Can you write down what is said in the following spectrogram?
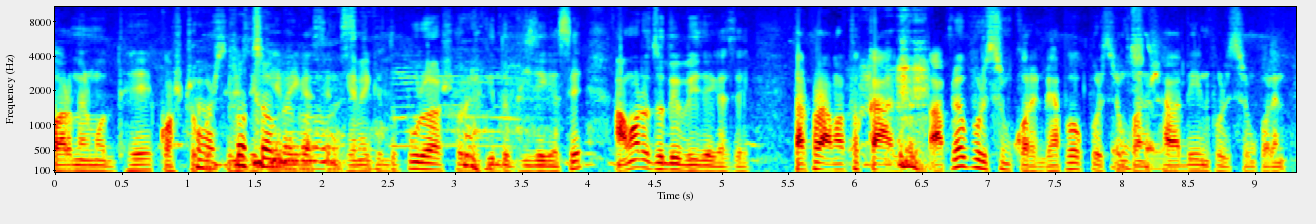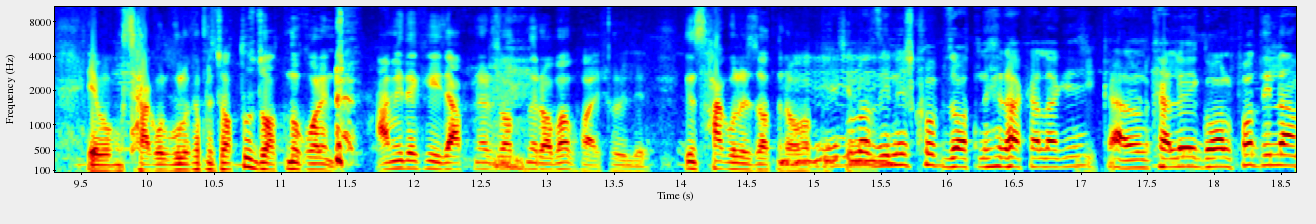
গরমের মধ্যে কষ্ট হ্যাঁ, প্রচণ্ড ঘেমে গেছেন ঘেমে কিন্তু পুরো শরীর কিন্তু ভিজে গেছে আমারও যদিও ভিজে গেছে তারপর আমার তো কাজ আপনিও পরিশ্রম করেন ব্যাপক পরিশ্রম করেন সারাদিন পরিশ্রম করেন এবং ছাগলগুলোকে আপনি যত যত্ন করেন আমি দেখি যে আপনার যত্নের অভাব হয় শরীরের কিন্তু ছাগলের যত্নের অভাব দিচ্ছে। এগুলো জিনিস খুব যত্নে রাখা লাগে। কারণ খালি ওই গল্প দিলাম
